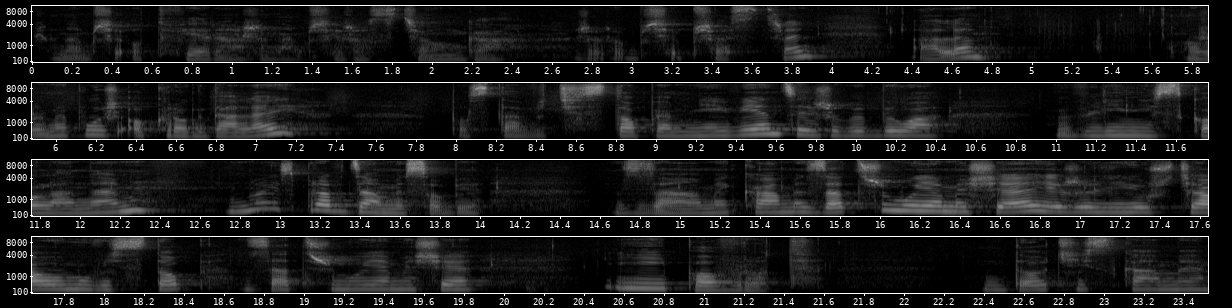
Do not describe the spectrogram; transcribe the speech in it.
że nam się otwiera, że nam się rozciąga, że robi się przestrzeń, ale możemy pójść o krok dalej, postawić stopę mniej więcej, żeby była w linii z kolanem. No i sprawdzamy sobie. Zamykamy, zatrzymujemy się, jeżeli już ciało mówi stop, zatrzymujemy się i powrót. Dociskamy,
